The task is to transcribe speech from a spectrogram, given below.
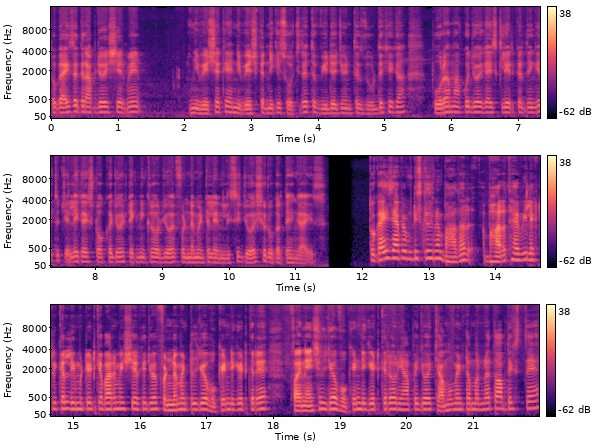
तो गाइज़ अगर आप जो इस शेयर में निवेशक है, निवेश करने की सोच रहे तो वीडियो जो तक ज़रूर देखेगा। पूरा हम आपको जो है गाइस क्लियर कर देंगे। तो चलेगा स्टॉक का जो है टेक्निकल और जो है फंडामेंटल एनालिसिस जो है शुरू करते हैं गाइस तो गाइज़ यहाँ पे हम डिस्कस करें Bharat Bharat heavy electrical limited के बारे में शेयर के जो है फंडामेंटल जो है वो इंडिकेट करें फाइनेंशियल जो है वो इंडिकेट करें और यहाँ पे जो है क्या मोमेंटम बन रहा है। तो आप देख सकते हैं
